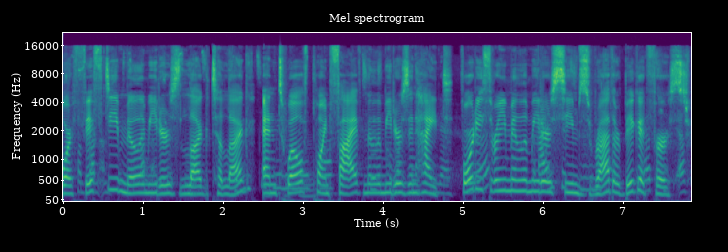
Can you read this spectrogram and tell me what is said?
or 50 millimeters lug to lug and 12.5 millimeters in height. 43 millimeters seems rather big at first.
